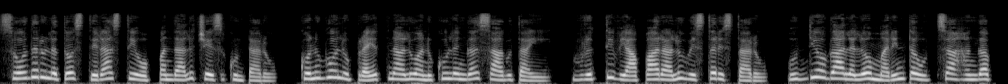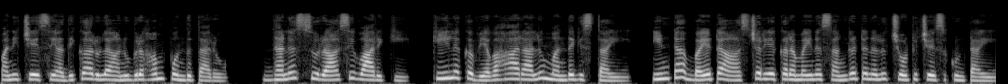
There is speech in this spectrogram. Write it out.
సోదరులతో స్థిరాస్తి ఒప్పందాలు చేసుకుంటారు. కొనుగోలు ప్రయత్నాలు అనుకూలంగా సాగుతాయి. వృత్తి వ్యాపారాలు విస్తరిస్తారు. ఉద్యోగాలలో మరింత ఉత్సాహంగా పనిచేసి అధికారుల అనుగ్రహం పొందుతారు. ధనస్సు రాశి వారికి కీలక వ్యవహారాలు మందగిస్తాయి. ఇంటా బయట ఆశ్చర్యకరమైన సంఘటనలు చోటు చేసుకుంటాయి.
